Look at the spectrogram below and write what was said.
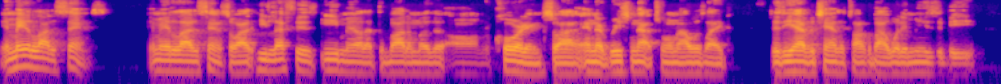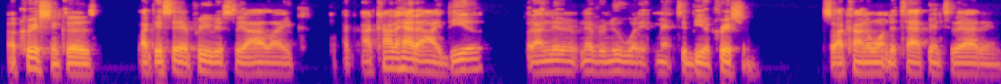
it made a lot of sense. It made a lot of sense. So I, he left his email at the bottom of the um recording. So I ended up reaching out to him. I was like, does he have a chance to talk about what it means to be a Christian? Because like they said previously, I like I, I kind of had an idea, but I never never knew what it meant to be a Christian. So I kind of wanted to tap into that and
